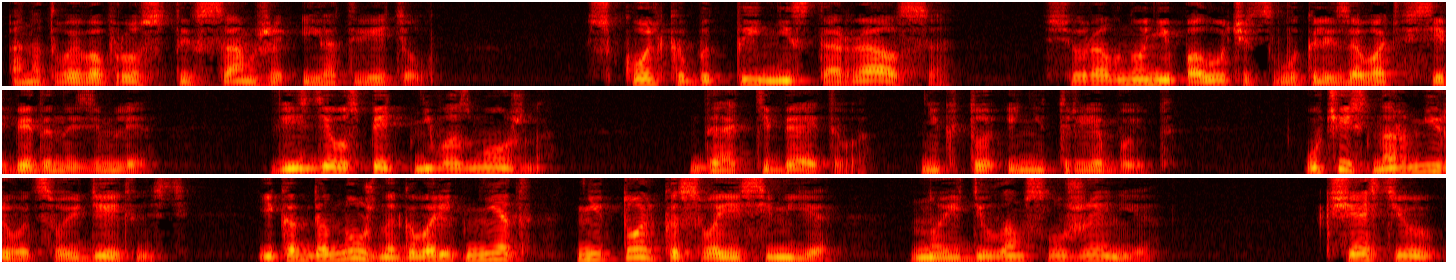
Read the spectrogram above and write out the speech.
А на твой вопрос ты сам же и ответил. Сколько бы ты ни старался, все равно не получится локализовать все беды на земле. Везде успеть невозможно. Да от тебя этого никто и не требует. Учись нормировать свою деятельность. И когда нужно, говорить «нет» не только своей семье, но и делам служения. К счастью,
